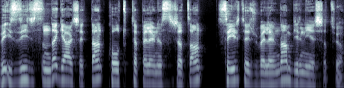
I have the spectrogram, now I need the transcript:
Ve izleyicisinde gerçekten koltuk tepelerine sıçratan seyir tecrübelerinden birini yaşatıyor.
